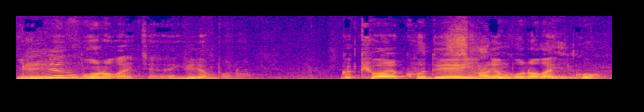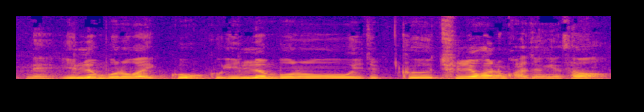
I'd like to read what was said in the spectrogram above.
일련 번호가 있잖아요. 일련 번호. 그러니까 QR 코드에 일련 4651. 번호가 있고, 네, 일련 번호가 있고, 그 일련 번호 이제 그 출력하는 과정에서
